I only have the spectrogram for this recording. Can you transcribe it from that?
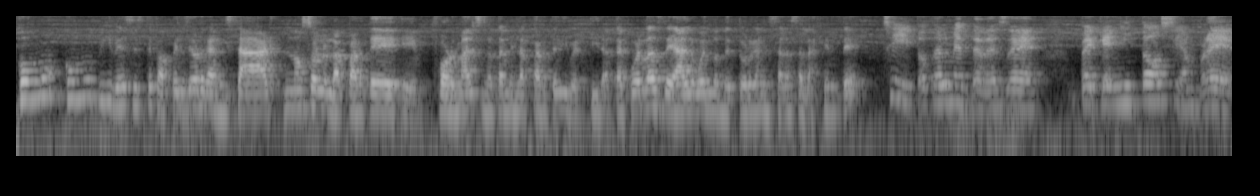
¿Cómo, cómo vives este papel de organizar no solo la parte eh, formal, sino también la parte divertida? ¿Te acuerdas de algo en donde tú organizaras a la gente? Sí, totalmente. Desde pequeñito siempre,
